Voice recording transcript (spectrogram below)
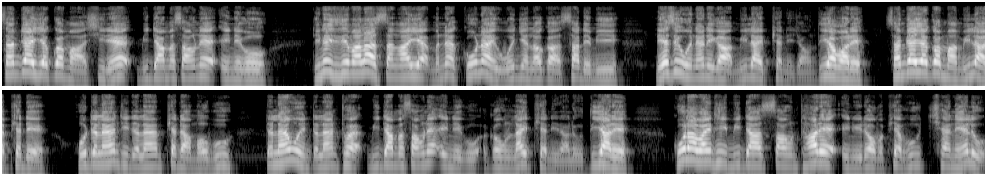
စံပြရက်ကွက်မှာရှိတဲ့မီတာမဆောင်တဲ့အိမ်တွေကိုဒီနေ့ဒီဇင်ဘာလ15ရက်မနက်9:00နာရီဝန်းကျင်လောက်ကစတင်ပြီးလျှက်စစ်ဝန်ထမ်းတွေကမီးလိုက်ဖြတ်နေကြောင်းသိရပါတယ်စံပြရက်ကွက်မှာမီးလာဖြတ်တဲ့ဟိုတလန်းဒီတလန်းဖြတ်တာမဟုတ်ဘူးတလန်းဝင်တလန်းထွက်မီတာမဆောင်တဲ့အိမ်တွေကိုအကုန်လိုက်ဖြတ်နေတာလို့သိရတယ်ကိုလာပိုင်းထိမီတာဆောင်ထားတဲ့အိမ်တွေတော့မဖြတ်ဘူး channel လို့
